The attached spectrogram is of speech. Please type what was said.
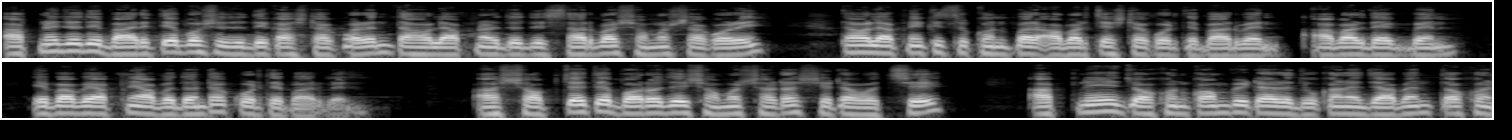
আপনি যদি বাড়িতে বসে যদি কাজটা করেন, তাহলে আপনার যদি সার্ভার সমস্যা করে, তাহলে আপনি কিছুক্ষণ পর আবার চেষ্টা করতে পারবেন, আবার দেখবেন। এভাবে আপনি আবেদনটা করতে পারবেন। আর সবচাইতে বড় যে সমস্যাটা, সেটা হচ্ছে আপনি যখন কম্পিউটারের দোকানে যাবেন, তখন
